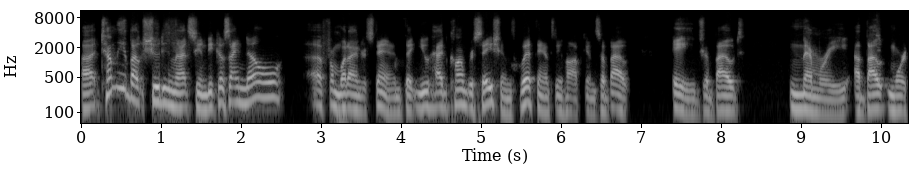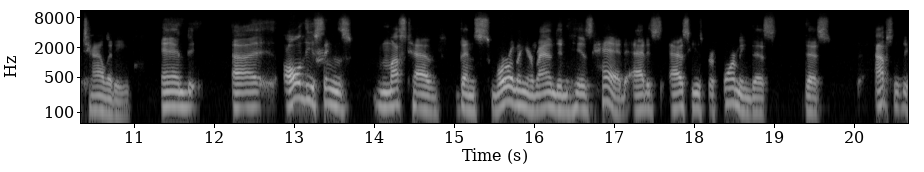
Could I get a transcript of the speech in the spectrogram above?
Uh, tell me about shooting that scene because I know, uh, from what I understand, that you had conversations with Anthony Hopkins about age, about memory, about mortality, and uh, all these things must have been swirling around in his head as as he's performing this this absolutely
